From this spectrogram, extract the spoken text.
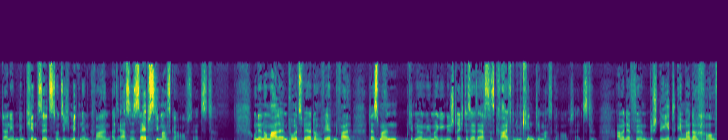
da neben dem Kind sitzt und sich mitten im Qualm als erstes selbst die Maske aufsetzt. Und der normale Impuls wäre doch auf jeden Fall, dass man, geht mir irgendwie immer gegen den Strich, dass er als erstes greift und dem Kind die Maske aufsetzt. Aber der Film besteht immer darauf,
